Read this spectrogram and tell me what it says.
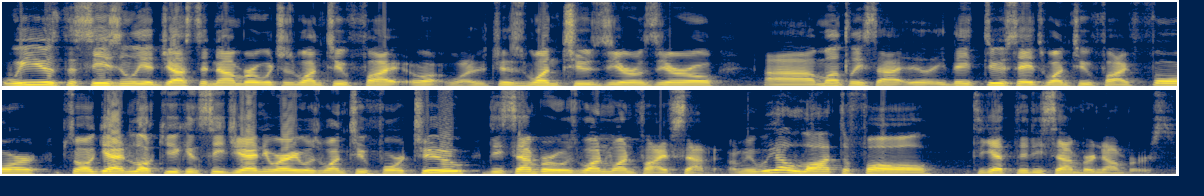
We use the seasonally adjusted number, which is one two five, uh, which is one two zero zero. Uh, monthly stat, they do say it's 1254. So again, look, you can see January was 1242, December was 1157. I mean, we got a lot to fall to get the December numbers.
